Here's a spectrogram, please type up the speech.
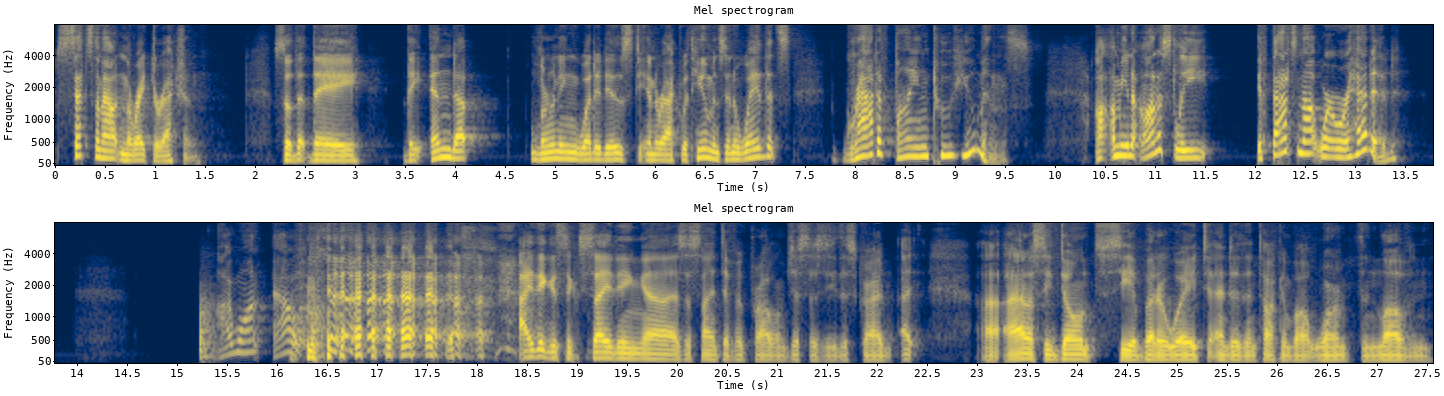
sets them out in the right direction, so that they they end up learning what it is to interact with humans in a way that's gratifying to humans. I mean, honestly, if that's not where we're headed, I want out. I think it's exciting uh, as a scientific problem, just as you described. I, uh, I honestly don't see a better way to end it than talking about warmth and love. And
